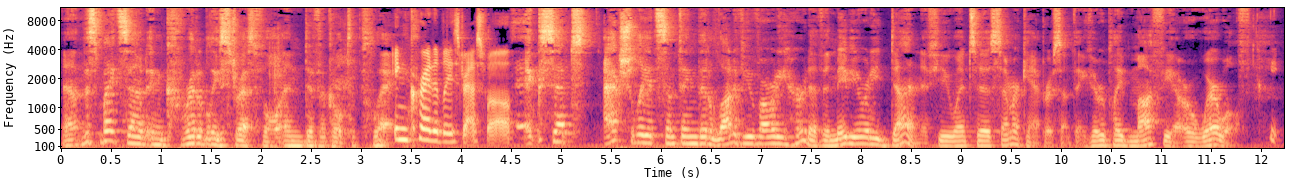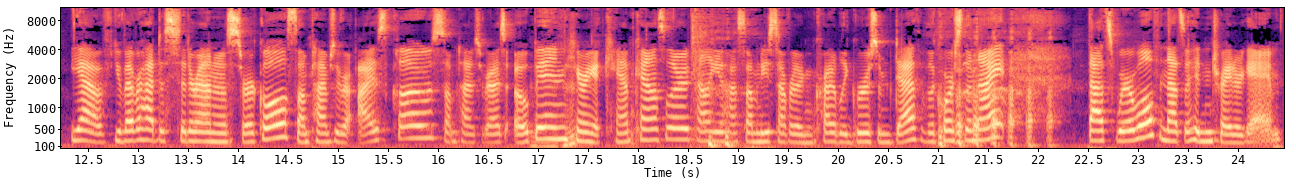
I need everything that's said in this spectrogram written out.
Now, this might sound incredibly stressful and difficult to play. Incredibly stressful. Except, actually, it's something that a lot of you have already heard of and maybe already done if you went to summer camp or something. If you ever played Mafia or Werewolf. Yeah, if you've ever had to sit around in a circle, sometimes with your eyes closed, sometimes with your eyes open, mm-hmm. hearing a camp counselor telling you how somebody suffered an incredibly gruesome death over the course of the night, that's Werewolf, and that's a Hidden Traitor game.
